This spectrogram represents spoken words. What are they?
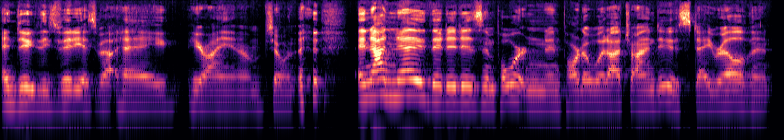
and do these videos about, hey, here I am showing? and I know that it is important, and part of what I try and do is stay relevant.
